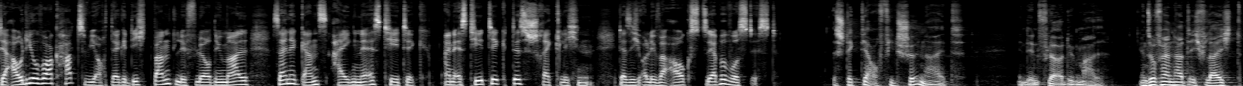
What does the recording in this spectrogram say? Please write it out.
Der Audiowalk hat, wie auch der Gedichtband Les Fleurs du Mal, seine ganz eigene Ästhetik. Eine Ästhetik des Schrecklichen, der sich Oliver Augst sehr bewusst ist. Es steckt ja auch viel Schönheit in den Fleurs du Mal. Insofern hatte ich vielleicht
